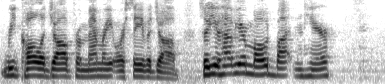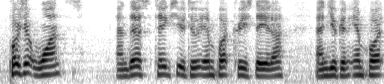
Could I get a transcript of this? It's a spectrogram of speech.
recall a job from memory, or save a job. So you have your mode button here. Push it once and this takes you to input crease data and you can input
